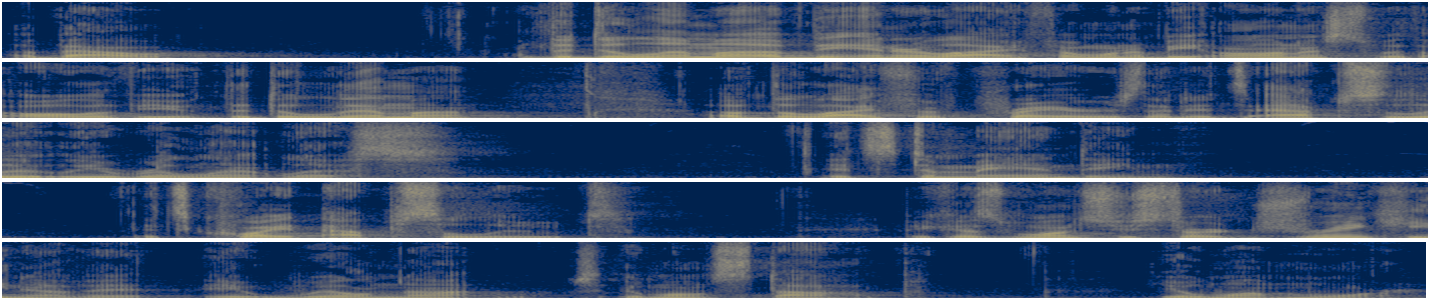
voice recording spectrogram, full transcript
about. The dilemma of the inner life, I want to be honest with all of you. The dilemma of the life of prayer is that it's absolutely relentless, it's demanding, it's quite absolute. Because once you start drinking of it, it will not, it won't stop. You'll want more.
